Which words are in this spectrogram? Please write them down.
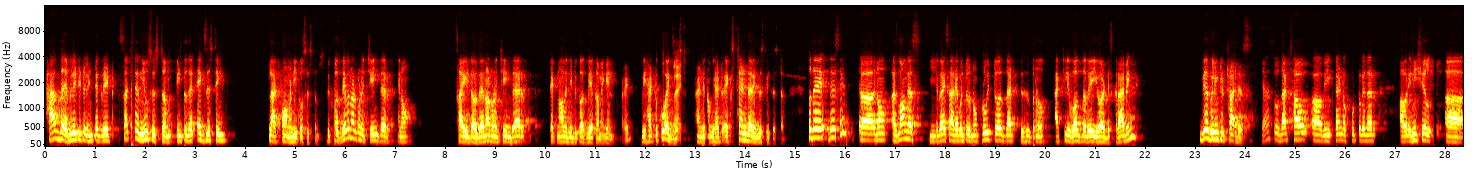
have the ability to integrate such a new system into their existing platform and ecosystems because they were not going to change their you know site or they're not going to change their technology because we are coming in right we had to coexist right. and you know we had to extend their existing system so they, they said, uh, you know, as long as you guys are able to you know, prove it to us that this is going to actually work the way you are describing, we are willing to try this. Yeah. So that's how uh, we kind of put together our initial, uh,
